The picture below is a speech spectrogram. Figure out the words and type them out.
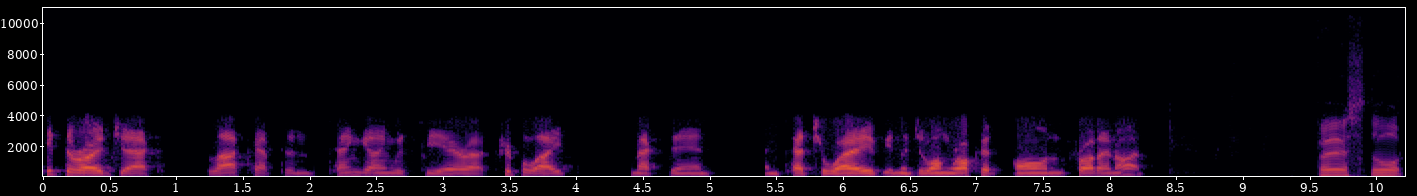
Hit the Road Jack, La Captain, Tangoing with Sierra, Triple Eight, Mac Dan, and catch a wave in the Geelong Rocket on Friday night. First thought,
